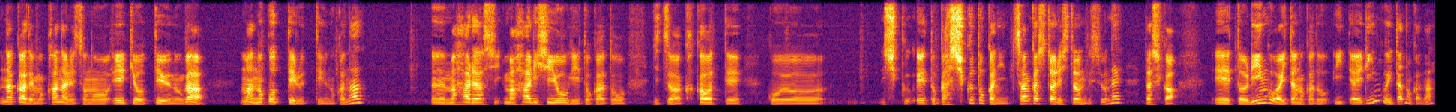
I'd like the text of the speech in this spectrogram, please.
中でもかなりその影響っていうのがまあ残ってるっていうのかな、うん、マハラシマハリシヨーギーとかと実は関わってこう宿、えーと合宿とかに参加したりしたんですよね。確か。えっ、ー、と、リンゴはいたのかどう、いえ、リンゴいたのかな？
